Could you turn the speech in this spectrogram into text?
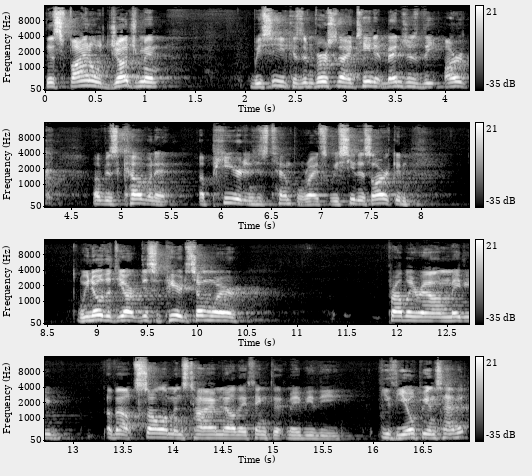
this final judgment we see, because in verse 19 it mentions the ark of his covenant appeared in his temple, right? So we see this ark, and we know that the ark disappeared somewhere, probably around maybe about Solomon's time. Now they think that maybe the Ethiopians have it.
